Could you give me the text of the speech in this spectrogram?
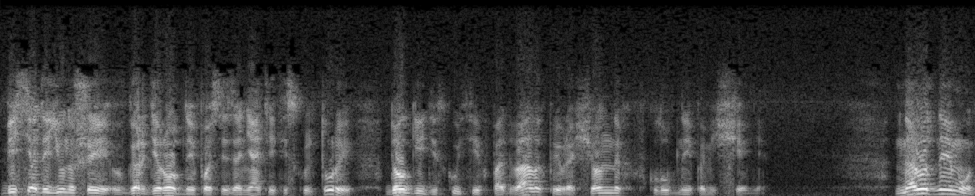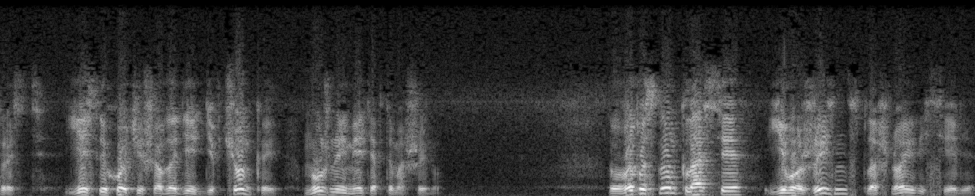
Беседы юношей в гардеробной после занятий физкультурой, долгие дискуссии в подвалах, превращенных в клубные помещения. Народная мудрость. Если хочешь овладеть девчонкой, нужно иметь автомашину. В выпускном классе его жизнь сплошное веселье.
